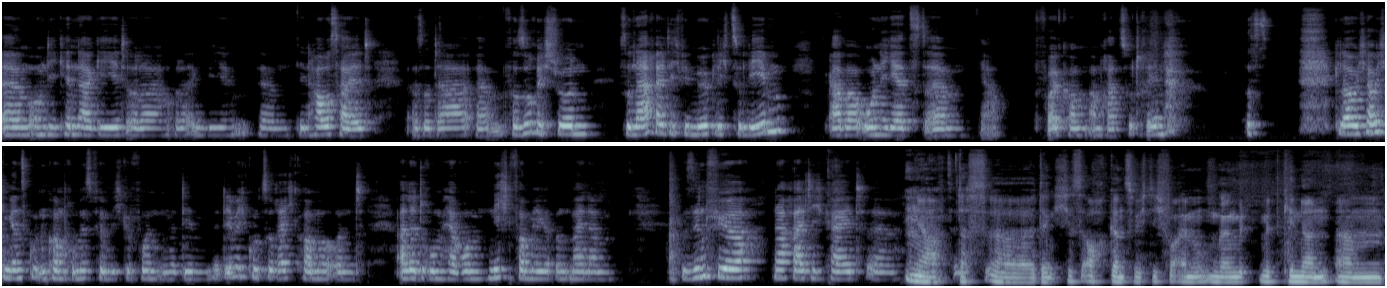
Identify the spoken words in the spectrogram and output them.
ähm, um die Kinder geht oder, oder irgendwie ähm, den Haushalt. Also da ähm, versuche ich schon so nachhaltig wie möglich zu leben, aber ohne jetzt ähm, ja vollkommen am Rad zu drehen. Das glaube ich, habe ich einen ganz guten Kompromiss für mich gefunden, mit dem, mit dem ich gut zurechtkomme und alle drumherum nicht von mir und meinem Sinn für Nachhaltigkeit. Äh, ja, das äh, denke ich ist auch ganz wichtig, vor allem im Umgang mit, mit Kindern. Ähm,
